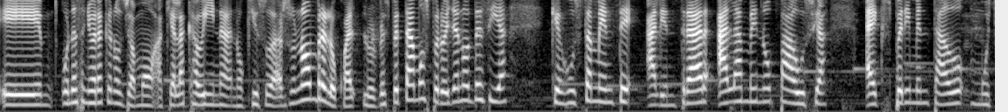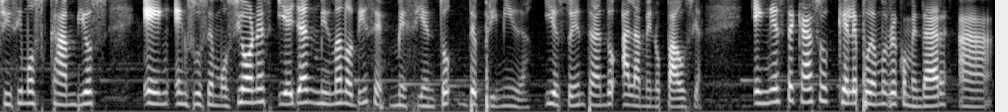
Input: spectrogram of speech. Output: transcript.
eh, una señora que nos llamó aquí a la cabina, no quiso dar su nombre, lo cual lo respetamos, pero ella nos decía que justamente al entrar a la menopausia, ha experimentado muchísimos cambios en, sus emociones y ella misma nos dice, me siento deprimida y estoy entrando a la menopausia. En este caso, ¿qué le podemos recomendar a,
